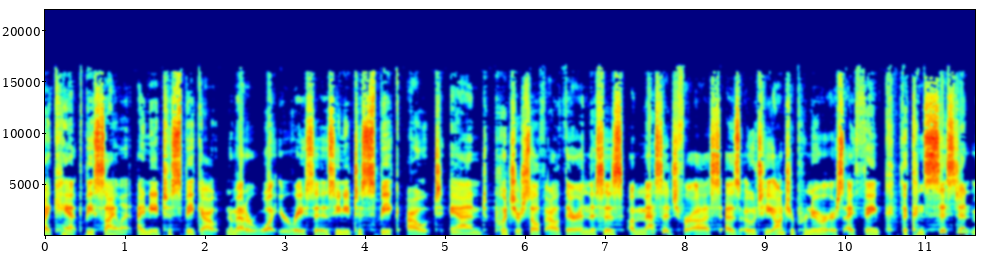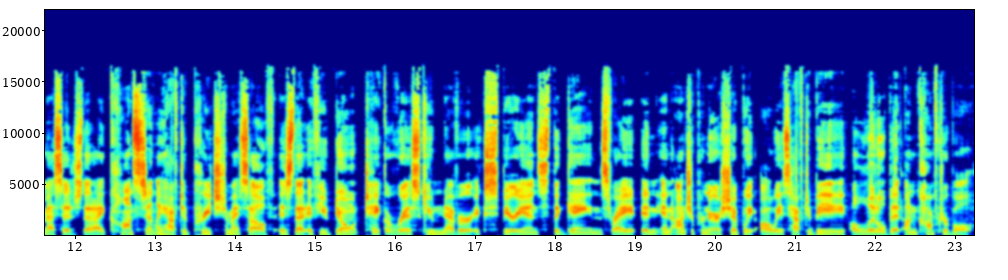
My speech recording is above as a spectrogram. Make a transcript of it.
I can't be silent. I need to speak out. No matter what your race is, you need to speak out and put yourself out there. And this is a message for us as OT entrepreneurs. I think the consistent message that I constantly have to preach to myself is that if you don't take a risk, you never experience the gains, right? In, in entrepreneurship, we always have to be a little bit uncomfortable.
